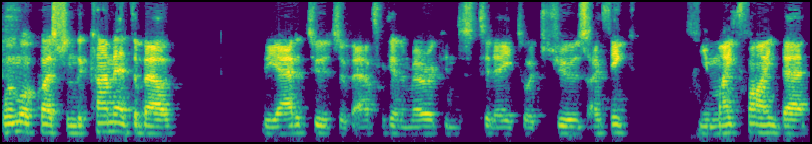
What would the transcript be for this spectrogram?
one more question. The comment about the attitudes of African Americans today towards Jews, I think you might find that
